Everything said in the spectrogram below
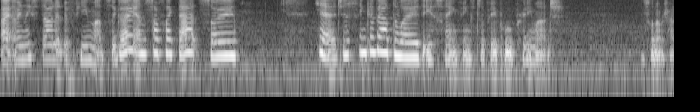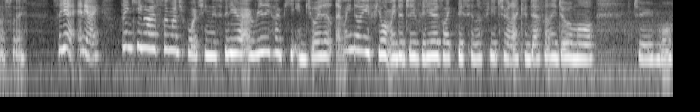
I only started a few months ago and stuff like that. So yeah, just think about the way that you're saying things to people pretty much. That's what I'm trying to say. So yeah, anyway, thank you guys so much for watching this video. I really hope you enjoyed it. Let me know if you want me to do videos like this in the future and I can definitely do a more, do more,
